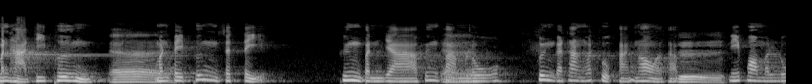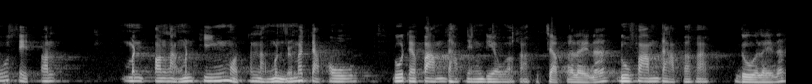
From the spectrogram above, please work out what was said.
มันหาที่พึ่งเออมันไปพึ่งสติ พึ่งปัญญา พึ่งความเออรู้ พึ่งกระทั่งวัตถุภายนอกอะครับอืมนี่พอมันรู้เสร็จตอนมันตอนหลังมันทิ้งหมดตอนหลังมันมันมาจับเอาดูแต่ความดับอย่างเดียวอะครับ จับอะไรนะ ดูความดับอะครับ ดูอะไรนะ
